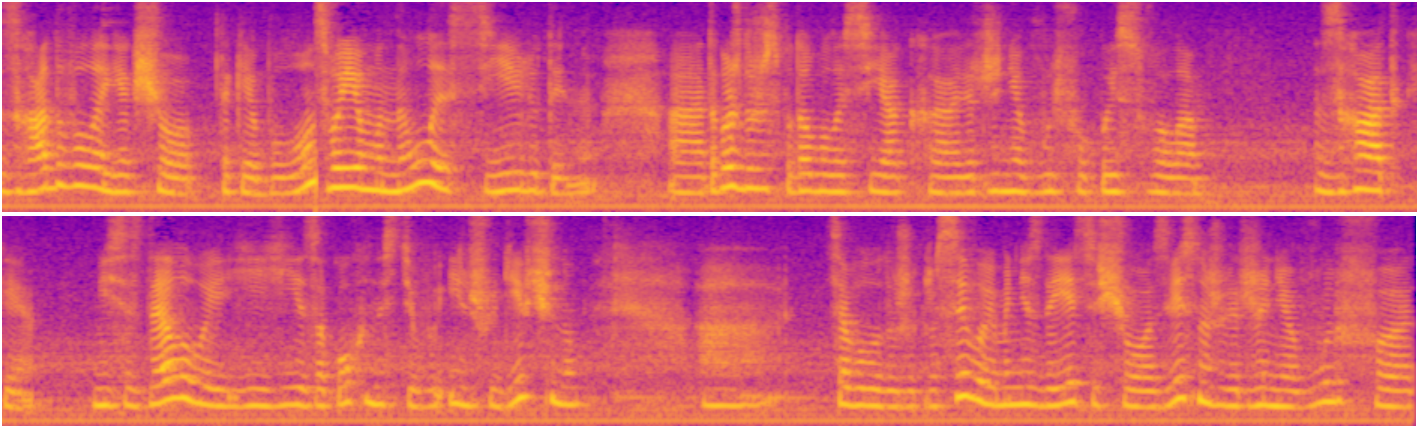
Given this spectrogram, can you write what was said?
згадувала, якщо таке було, своє минуле з цією людиною. Також дуже сподобалось, як е, Вірджинія Вульф описувала згадки місіс Делової, її закоханості в іншу дівчину. Це було дуже красиво, і мені здається, що, звісно ж, Вірджинія Вульф е,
